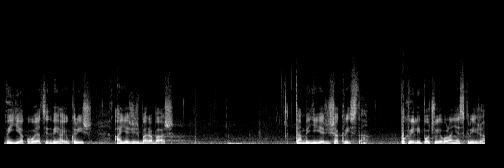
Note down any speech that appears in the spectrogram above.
vidí, ako vojaci dvíhajú kríž a Ježiš Barabáš tam vidí Ježiša Krista. Po chvíli počuje volanie z kríža.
